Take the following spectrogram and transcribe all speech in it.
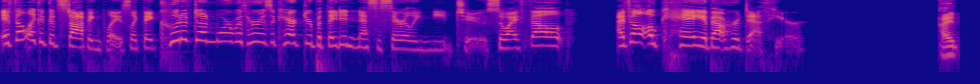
it felt like a good stopping place. Like they could have done more with her as a character but they didn't necessarily need to. So I felt I felt okay about her death here. I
